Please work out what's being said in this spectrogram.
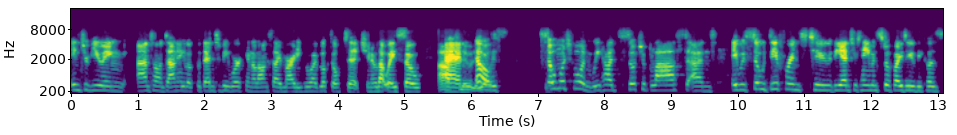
interviewing Anton Danyluk, but then to be working alongside Marty, who I've looked up to, you know, that way. So um, Absolutely. no, yes. it was so much fun. We had such a blast, and it was so different to the entertainment stuff I do because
